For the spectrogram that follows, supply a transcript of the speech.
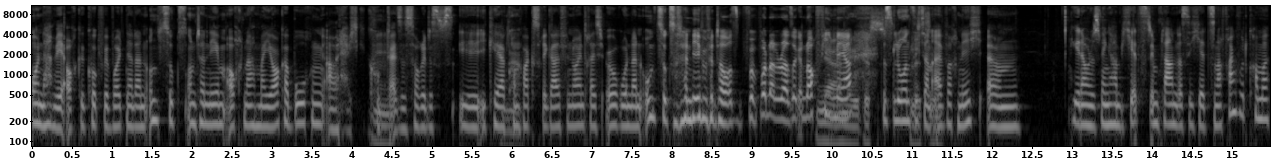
Und da haben wir auch geguckt, wir wollten ja dann Umzugsunternehmen auch nach Mallorca buchen, aber da habe ich geguckt, mhm. also sorry, das Ikea Kompaxregal für 39 Euro und dann Umzugsunternehmen für 1500 oder sogar noch viel ja, mehr. Nee, das, das, lohnt sich dann einfach nicht. Ähm, Genau, deswegen habe ich jetzt den Plan, dass ich jetzt nach Frankfurt komme,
